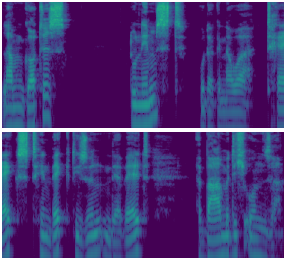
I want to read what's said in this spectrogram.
Lamm Gottes, du nimmst oder genauer trägst hinweg die Sünden der Welt, Erbarme dich unser.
